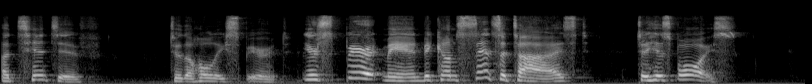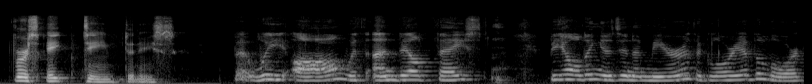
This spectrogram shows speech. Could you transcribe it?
attentive to the Holy Spirit. Your spirit man becomes sensitized to his voice. Verse 18, Denise. But we all, with unveiled face, beholding as in a mirror the glory of the Lord,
